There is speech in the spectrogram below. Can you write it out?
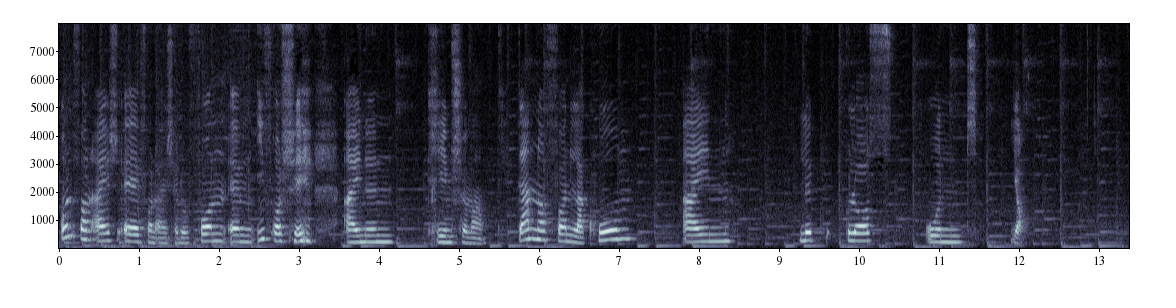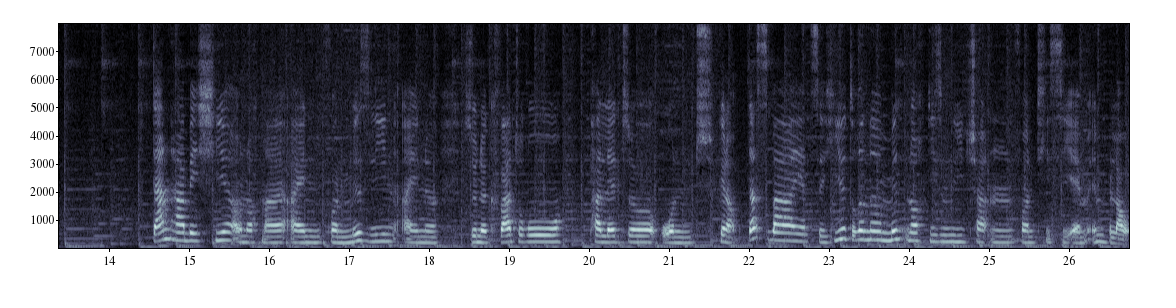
Und von, Eyes äh, von Eyeshadow, von ähm, Yves Rocher einen Cremeschimmer. Dann noch von Lacombe ein Lipgloss und ja. Dann habe ich hier auch noch mal einen von Mislin, eine so eine Quattro Palette und genau, das war jetzt hier drin mit noch diesem Lidschatten von TCM in Blau.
